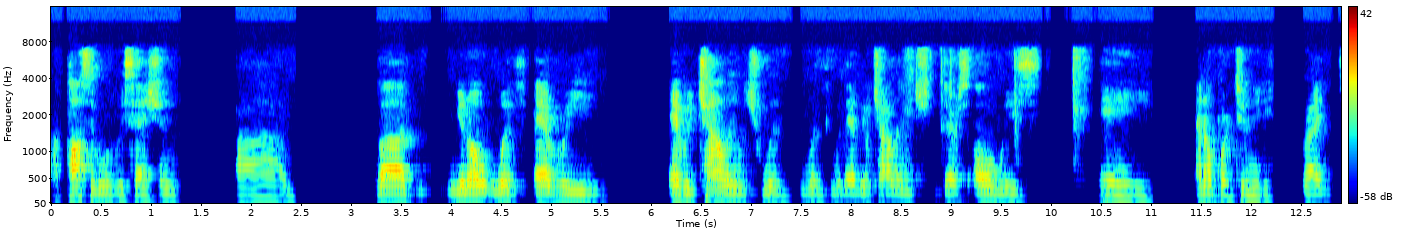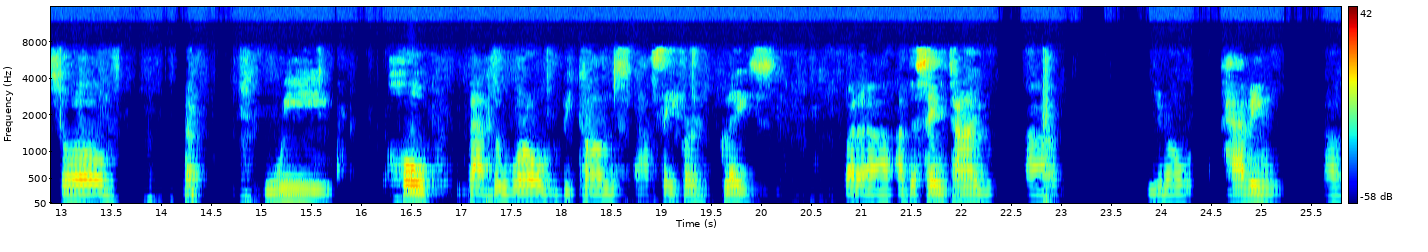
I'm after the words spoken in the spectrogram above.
a possible recession. Uh, but, you know, with every every challenge with, with, with every challenge, there's always a, an opportunity, right? So we hope that the world becomes a safer place, but uh, at the same time, uh, you know, having uh,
